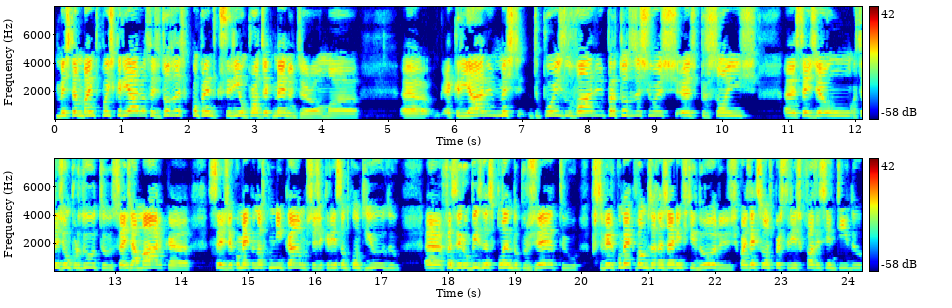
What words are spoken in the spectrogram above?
mas também depois criar, ou seja, todas as que compreendo que seria um project manager ou uma uh, a criar, mas depois levar para todas as suas expressões, seja, um, seja um produto, seja a marca, seja como é que nós comunicamos, seja criação de conteúdo, uh, fazer o business plan do projeto, perceber como é que vamos arranjar investidores, quais é que são as parcerias que fazem sentido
